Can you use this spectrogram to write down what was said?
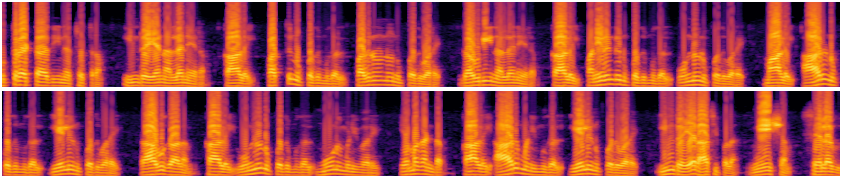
உத்திரட்டாதி நட்சத்திரம். இன்றைய நல்ல நேரம் காலை பத்து முப்பது முதல் பதினொன்று முப்பது வரை. கௌரி நல்ல நேரம் காலை பனிரெண்டு முப்பது முதல் ஒன்று முப்பது வரை. மாலை ஆறு முப்பது முதல் ஏழு முப்பது வரை. ராவு காலம் காலை ஒன்று முப்பது முதல் மூணு மணி வரை. யமகண்டம் காலை ஆறு மணி முதல் ஏழு முப்பது வரை. இன்றைய ராசி பலன். மேஷம் செலவு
